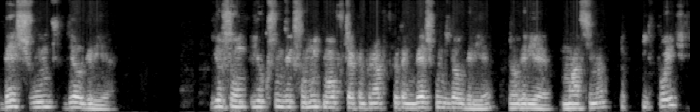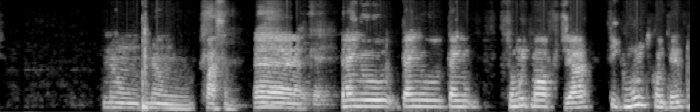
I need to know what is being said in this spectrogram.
10 segundos de alegria. E eu, sou, eu costumo dizer que sou muito mau a fechar campeonato porque eu tenho 10 segundos de alegria, de alegria máxima, e depois não, não passam. Uh, okay. tenho, tenho, tenho, sou muito mau a festejar, fico muito contente,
